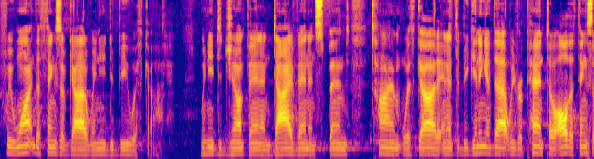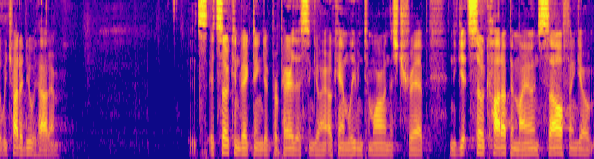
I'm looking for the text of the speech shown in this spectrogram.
If we want the things of God, we need to be with God. We need to jump in and dive in and spend time with God. And at the beginning of that, we repent of all the things that we try to do without Him. It's, it's so convicting to prepare this and going, okay, I'm leaving tomorrow on this trip, and to get so caught up in my own self and go,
